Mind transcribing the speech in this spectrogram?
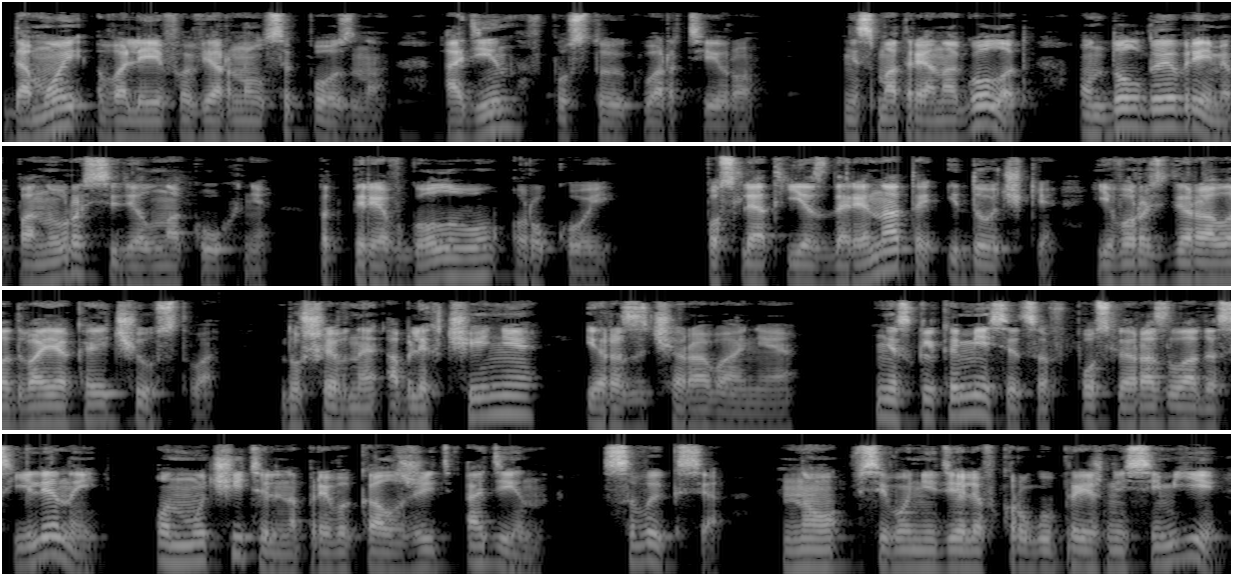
Домой Валеев вернулся поздно, один в пустую квартиру. Несмотря на голод, он долгое время понуро сидел на кухне, подперев голову рукой. После отъезда Ренаты и дочки его раздирало двоякое чувство – душевное облегчение и разочарование. Несколько месяцев после разлада с Еленой он мучительно привыкал жить один, свыкся, но всего неделя в кругу прежней семьи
